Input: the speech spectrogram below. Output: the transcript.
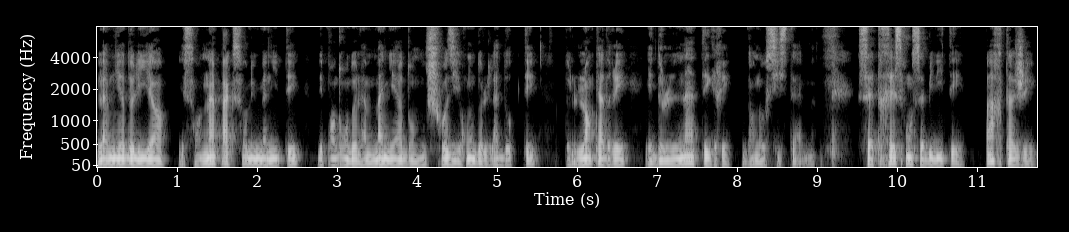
L'avenir de l'IA et son impact sur l'humanité dépendront de la manière dont nous choisirons de l'adopter, de l'encadrer et de l'intégrer dans nos systèmes. Cette responsabilité partagée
